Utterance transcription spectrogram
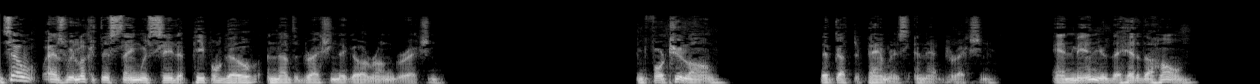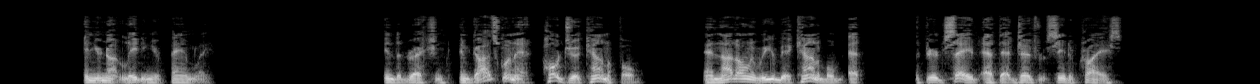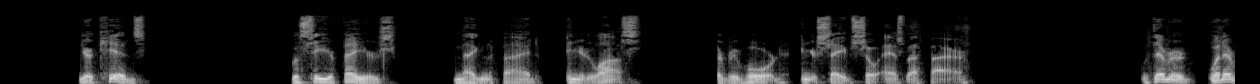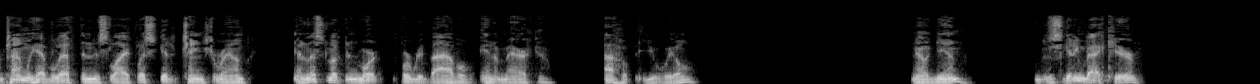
And so as we look at this thing, we see that people go another direction. They go a wrong direction. And for too long, they've got their families in that direction. And men, you're the head of the home and you're not leading your family in the direction. And God's going to hold you accountable. And not only will you be accountable at, if you're saved at that judgment seat of Christ, your kids will see your failures magnified and your loss of reward and you're saved so as by fire. Whatever, whatever time we have left in this life, let's get it changed around and let's look and work for revival in America. I hope that you will. Now again, just getting back here,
